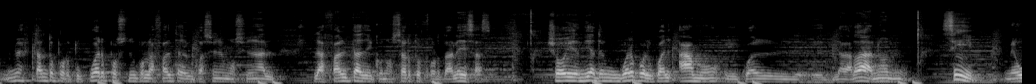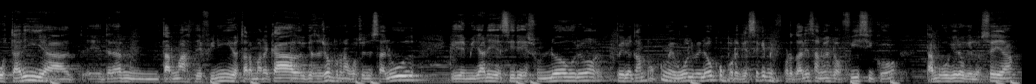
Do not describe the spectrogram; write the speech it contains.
no es tanto por tu cuerpo, sino por la falta de educación emocional, la falta de conocer tus fortalezas. Yo hoy en día tengo un cuerpo el cual amo y el cual, eh, la verdad, no, sí, me gustaría eh, tener, estar más definido, estar marcado y qué sé yo, por una cuestión de salud y de mirar y decir es un logro, pero tampoco me vuelve loco porque sé que mi fortaleza no es lo físico, tampoco quiero que lo sea.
